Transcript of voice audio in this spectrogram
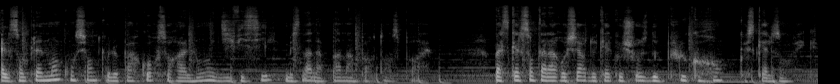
Elles sont pleinement conscientes que le parcours sera long et difficile, mais cela n'a pas d'importance pour elles. Parce qu'elles sont à la recherche de quelque chose de plus grand que ce qu'elles ont vécu.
